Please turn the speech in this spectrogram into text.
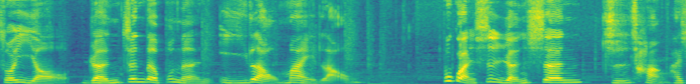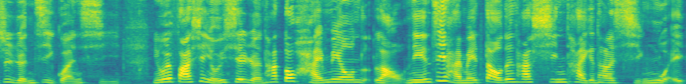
所以哦，人真的不能倚老卖老，不管是人生、职场还是人际关系，你会发现有一些人他都还没有老，年纪还没到，但是他心态跟他的行为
